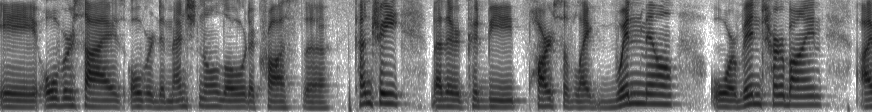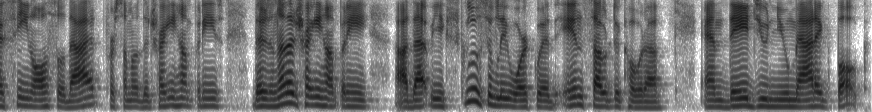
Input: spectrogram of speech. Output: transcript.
a oversized, over-dimensional load across the country, whether it could be parts of like windmill or wind turbine, I've seen also that for some of the trucking companies. There's another trucking company uh, that we exclusively work with in South Dakota, and they do pneumatic bulk.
